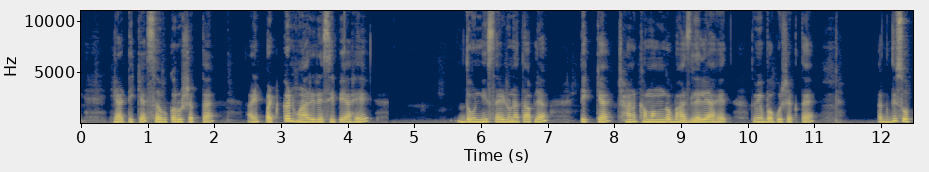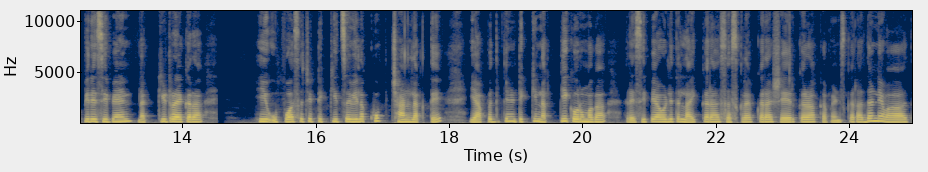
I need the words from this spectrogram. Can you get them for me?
ह्या टिक्क्या सर्व करू शकता. आणि पटकन होणारी रेसिपी आहे. दोन्ही साईडून आता आपल्या टिक्क्या छान खमंग भाजलेल्या आहेत. तुम्ही बघू शकताय. अगदी सोपी रेसिपी आहे. नक्की ट्राय करा. ही उपवासाची टिक्की चवीला खूप छान लागते. या पद्धतीने टिक्की नक्की करून बघा. रेसिपी आवडली तर लाईक करा सबस्क्राईब करा शेअर करा कमेंट्स करा. धन्यवाद.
